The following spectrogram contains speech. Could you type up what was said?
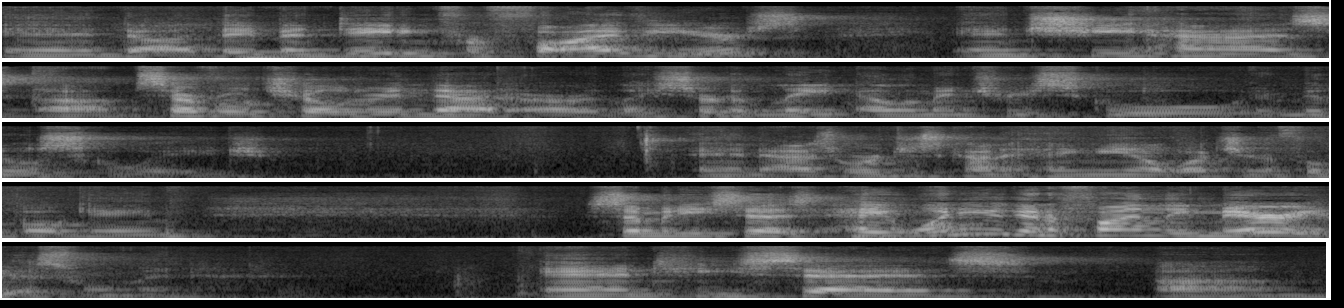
and uh, they've been dating for five years. And she has um, several children that are like sort of late elementary school and middle school age. And as we're just kind of hanging out watching a football game, somebody says, Hey, when are you going to finally marry this woman? And he says, um,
